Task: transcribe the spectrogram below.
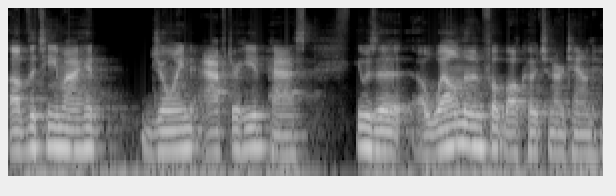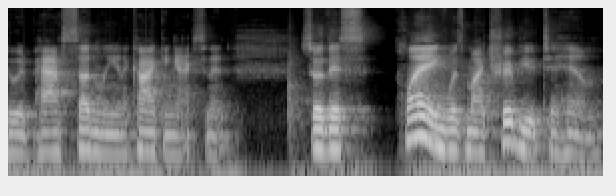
of the team I had joined after he had passed. He was a, a well known football coach in our town who had passed suddenly in a kayaking accident. So, this playing was my tribute to him.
